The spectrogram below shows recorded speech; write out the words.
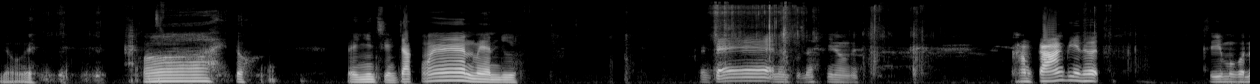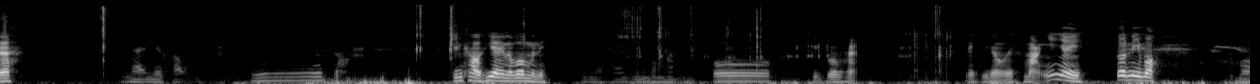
เดี๋ยวเลยโอ้ยตัว ได้ยินเสียงจักรแม่นแม่นอยู่ตั้งแต่นั่นสุดนะพี่น้องเลยคำกลางที่เถิดซีมันก่อนเนอะง่ายเนี่ยเขาอืมต่อกินข้าวเที่ยงแล้วบ่มื้อนี้กินอะไรให้กินประมาณโอ้กินรวมหักนี่พี่น้องเลยหมักนี่ไงต้นนี้บ่บ่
